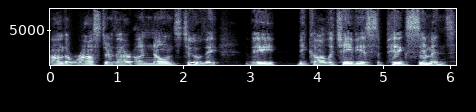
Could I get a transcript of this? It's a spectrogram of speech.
on the roster that are unknowns too. They they become Lachavious Pig Simmons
